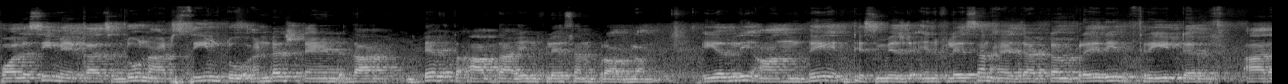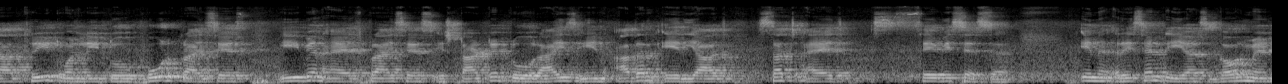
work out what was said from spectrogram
policymakers do not seem to understand the depth of the inflation problem. Early on, they dismissed inflation as a temporary threat or a threat only to food prices, even as prices started to rise in other areas such as services. In recent years, government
